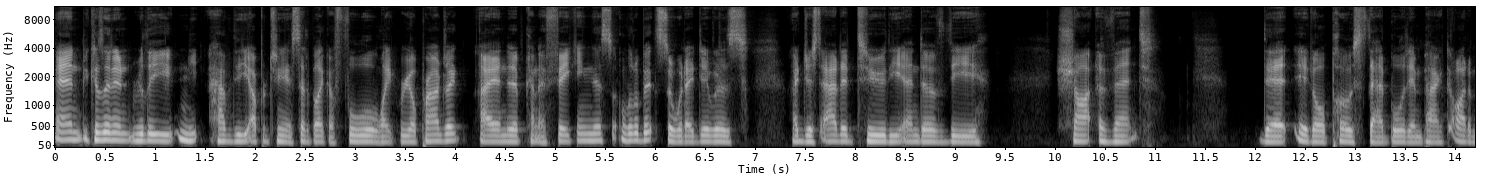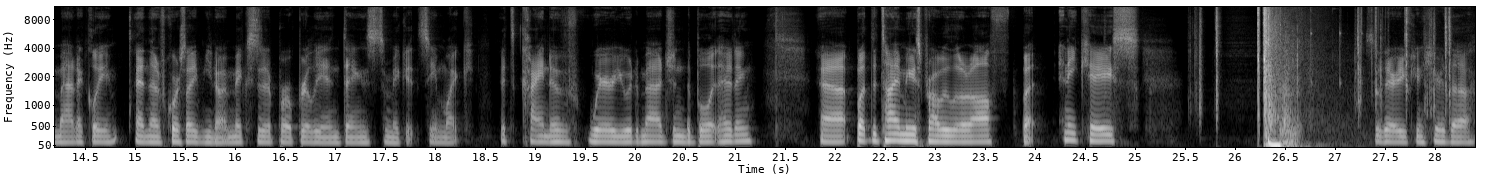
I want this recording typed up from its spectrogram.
And because I didn't really have the opportunity to set up like a full like real project, I ended up kind of faking this a little bit. So what I did was I just added to the end of the shot event that it'll post that bullet impact automatically. And then of course I, you know, I mixed it appropriately in things to make it seem like it's kind of where you would imagine the bullet hitting. Uh, but the timing is probably a little off. But any case, so there you can hear the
